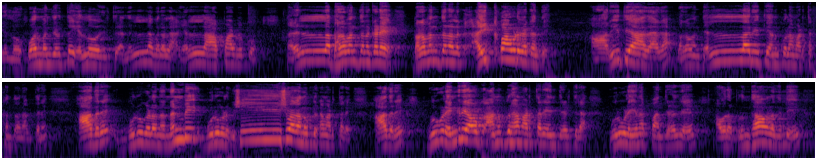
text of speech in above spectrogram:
ಎಲ್ಲೋ ಫೋನ್ ಬಂದಿರುತ್ತೆ, ಎಲ್ಲೋ ಇರ್ತೀರಿ ಅದೆಲ್ಲ ಬರಲ್ಲ, ಎಲ್ಲ ಆಫ್ ಮಾಡಬೇಕು. ನಾವೆಲ್ಲ ಭಗವಂತನ ಕಡೆ, ಭಗವಂತನ ಐಕ್ಯವಾಗ್ಬಿಡ್ಬೇಕಂತೆ. ಆ ರೀತಿ ಆದಾಗ ಭಗವಂತ ಎಲ್ಲ ರೀತಿ ಅನುಕೂಲ ಮಾಡ್ತಕ್ಕಂಥವನಾಗ್ತಾನೆ. ಆದರೆ ಗುರುಗಳನ್ನು ನಂಬಿ ಗುರುಗಳು ವಿಶೇಷವಾಗಿ ಅನುಗ್ರಹ ಮಾಡ್ತಾರೆ. ಆದರೆ ಗುರುಗಳು ಹೆಂಗ್ರಿ ಅವ ಅನುಗ್ರಹ ಮಾಡ್ತಾರೆ ಅಂತ ಹೇಳ್ತೀರಾ? ಗುರುಗಳು ಏನಪ್ಪ ಅಂತ ಹೇಳಿದ್ರೆ ಅವರ ಬೃಂದಾವನದಲ್ಲಿ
